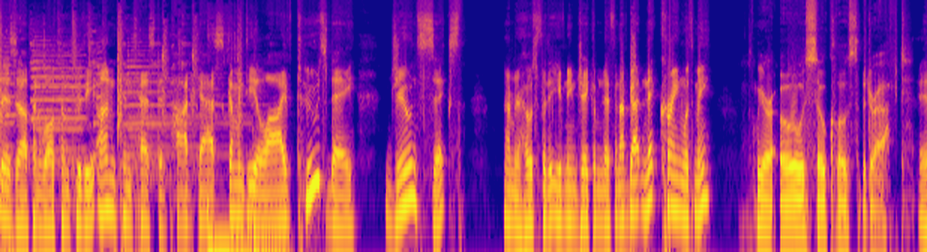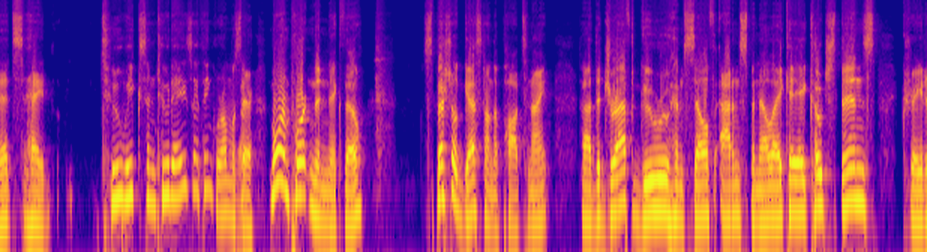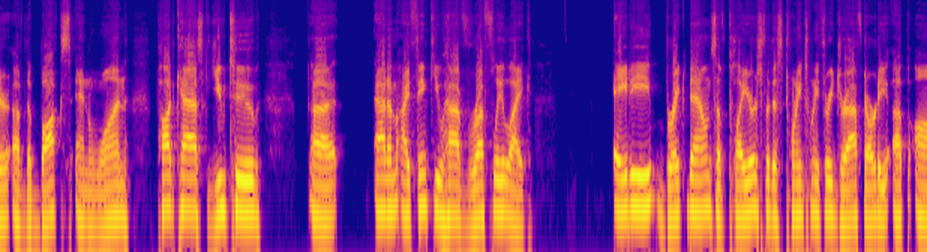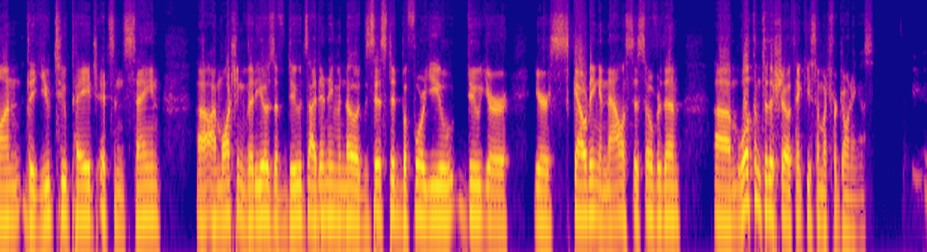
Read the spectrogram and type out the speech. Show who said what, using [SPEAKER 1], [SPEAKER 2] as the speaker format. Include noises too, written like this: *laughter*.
[SPEAKER 1] What is up, and welcome to the Uncontested Podcast, coming to you live Tuesday, June 6th. I'm your host for the evening, Jacob Niffen. I've got Nick Crane with me.
[SPEAKER 2] We are oh so close to the draft.
[SPEAKER 1] It's, hey, two weeks and two days, I think. We're almost there. More important than Nick, though, special guest on the pod tonight, uh, the draft guru himself, Adam Spinella, aka Coach Spins, creator of the Box and One podcast, YouTube. Uh, Adam, I think you have roughly like 80 breakdowns of players for this 2023 draft already up on the YouTube page. It's insane. Uh, I'm watching videos of dudes I didn't even know existed before you do your your scouting analysis over them. Um, welcome to the show. Thank you so much for joining us.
